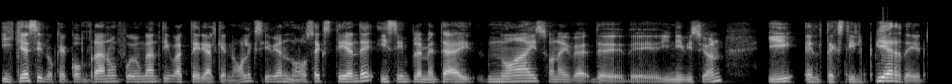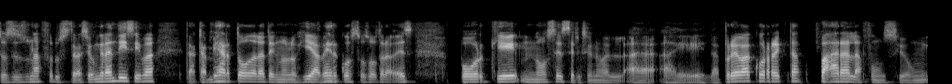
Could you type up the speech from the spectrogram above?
y que si lo que compraron fue un antibacterial que no le exhibía, no se extiende y simplemente hay, no hay zona de, de inhibición y el textil pierde. Entonces es una frustración grandísima a cambiar toda la tecnología, a ver costos otra vez, porque no se seleccionó eh, la prueba correcta para la función,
